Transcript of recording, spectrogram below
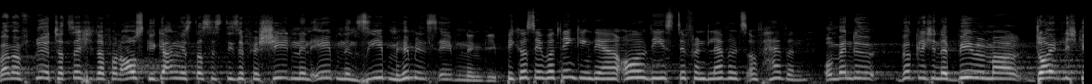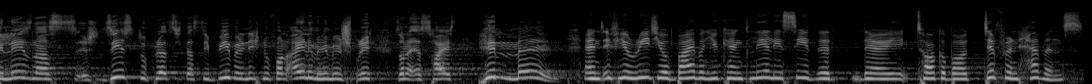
Weil man früher tatsächlich davon ausgegangen ist, dass es diese verschiedenen Ebenen, sieben Himmelsebenen gibt. Because they were thinking there are all these different levels of heaven. Und wenn du wirklich in der Bibel mal deutlich gelesen hast, siehst du plötzlich, dass die Bibel nicht nur von einem Himmel spricht, sondern es heißt Himmeln. And if you read your Bible, you can clearly see that they talk about different heavens.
